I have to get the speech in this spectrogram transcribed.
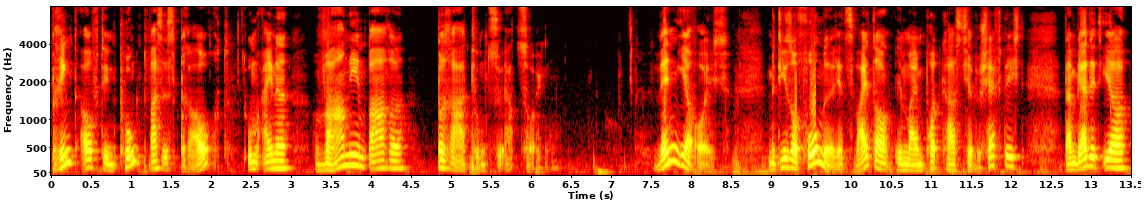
bringt auf den Punkt, was es braucht, um eine wahrnehmbare Beratung zu erzeugen. Wenn ihr euch mit dieser Formel jetzt weiter in meinem Podcast hier beschäftigt, dann werdet ihr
